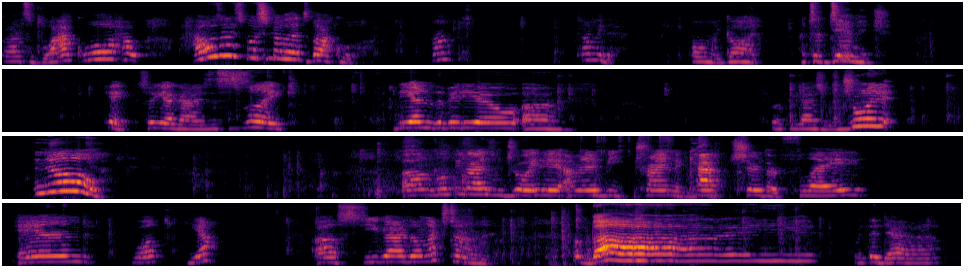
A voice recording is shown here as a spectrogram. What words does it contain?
Oh, that's black wool? How how was I supposed to know that's black wool? Huh? Tell me that. Oh my god, I took damage. Okay, so yeah guys, this is like the end of the video. Um hope you guys enjoyed it. No! Um, hope you guys enjoyed it. I'm gonna be trying to capture their flay. And well, yeah. I'll see you guys all next time. Bye with a dab.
